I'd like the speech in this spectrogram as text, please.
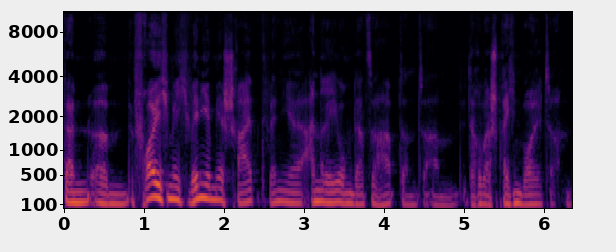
dann ähm, freue ich mich, wenn ihr mir schreibt, wenn ihr Anregungen dazu habt und ähm, darüber sprechen wollt. Ähm,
